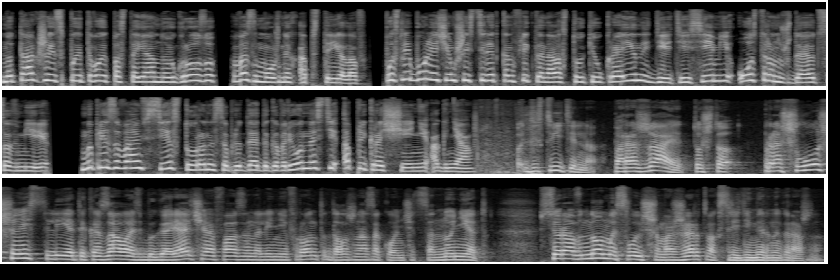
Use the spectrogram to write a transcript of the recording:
но также испытывают постоянную угрозу возможных обстрелов. После более чем шести лет конфликта на востоке Украины дети и семьи остро нуждаются в мире. Мы призываем все стороны соблюдать договоренности о прекращении огня. Действительно, поражает то, что прошло 6 лет, и, казалось бы, горячая фаза на линии фронта должна закончиться. Но нет. Все равно мы слышим о жертвах среди мирных граждан.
